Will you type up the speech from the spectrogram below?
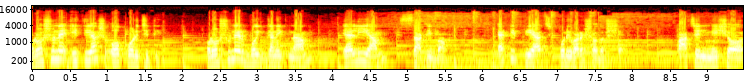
রসুনের ইতিহাস ও পরিচিতি। রসুনের বৈজ্ঞানিক নাম অ্যালিয়াম সাটিবাম। এটি পেঁয়াজ পরিবারের সদস্য। প্রাচীন মিশর,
